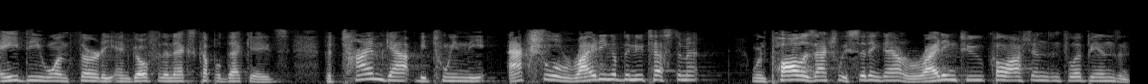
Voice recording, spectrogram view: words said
AD 130 and go for the next couple decades. The time gap between the actual writing of the New Testament when Paul is actually sitting down writing to Colossians and Philippians and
